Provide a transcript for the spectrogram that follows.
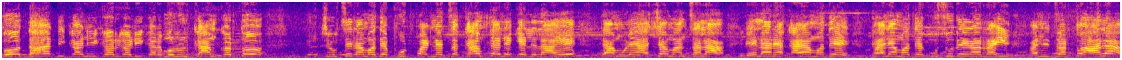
तो दहा ठिकाणी गरगडी कर म्हणून काम करतो. शिवसेनेमध्ये फूट पाडण्याचं काम त्याने केलेलं आहे. त्यामुळे अशा माणसाला येणाऱ्या काळामध्ये ठाण्यामध्ये घुसू देणार नाही. आणि जर तो आला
